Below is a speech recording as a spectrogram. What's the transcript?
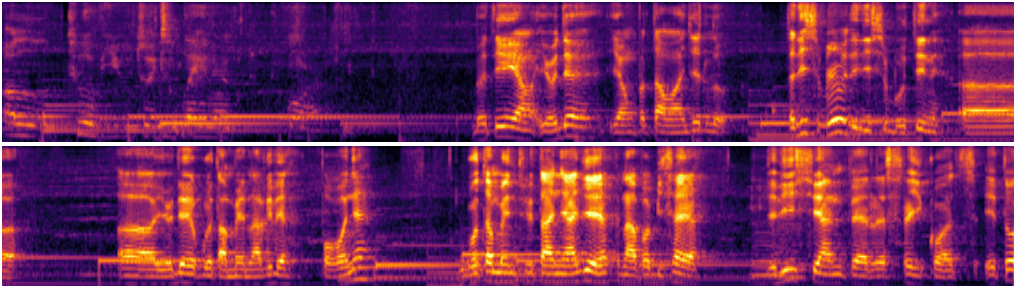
all two of you to explain it more. Berarti yang yaudah yang pertama aja dulu. Tadi sebenarnya udah disebutin ya. Eh eh, yaudah gue tambahin lagi deh. Pokoknya gue tambahin ceritanya aja ya kenapa bisa ya. Jadi Sianteres Records itu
